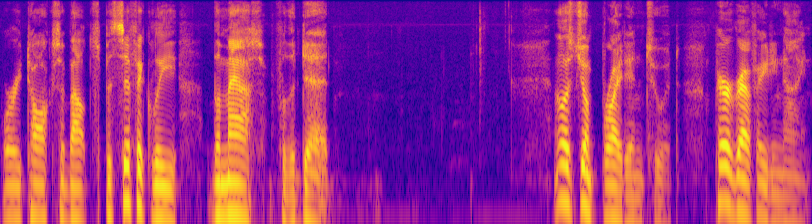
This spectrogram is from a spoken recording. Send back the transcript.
where he talks about specifically the Mass for the dead. Now let's jump right into it. Paragraph 89.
